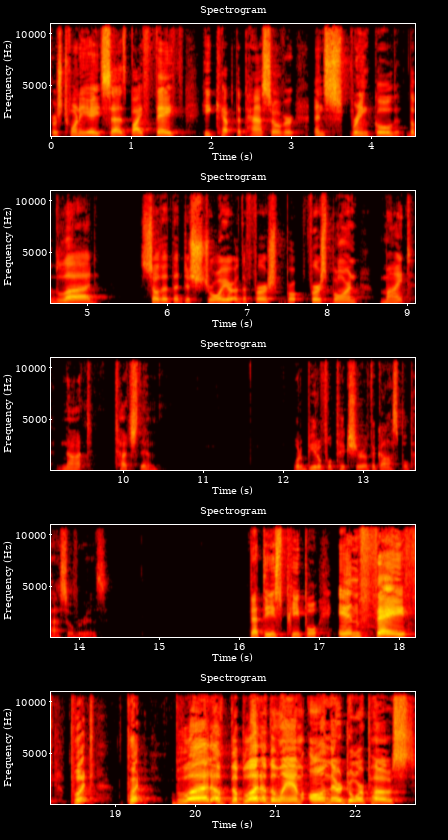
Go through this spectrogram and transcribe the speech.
Verse 28 says, By faith he kept the Passover and sprinkled the blood so that the destroyer of the first, firstborn might not touch them. What a beautiful picture of the gospel Passover is. That these people, in faith, put, put blood of the blood of the lamb on their doorpost,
